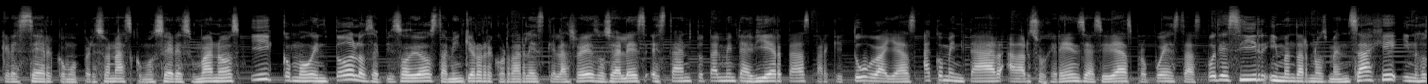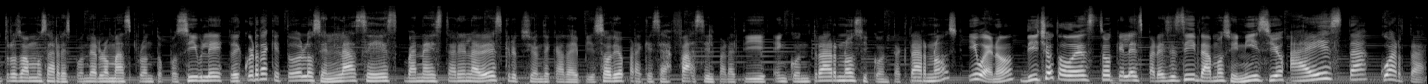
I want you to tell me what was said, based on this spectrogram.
crecer como personas, como seres humanos. Y como en todos los episodios, también quiero recordarles que las redes sociales están totalmente abiertas para que tú vayas a comentar, a dar sugerencias, ideas, propuestas. Puedes ir y mandarnos mensaje y nosotros vamos a responder lo más pronto posible. Recuerda que todos los enlaces van a estar en la descripción de cada episodio para que sea fácil para ti encontrarnos y contactarnos. Y bueno, dicho todo esto, ¿qué les parece si damos inicio a esta cuarta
